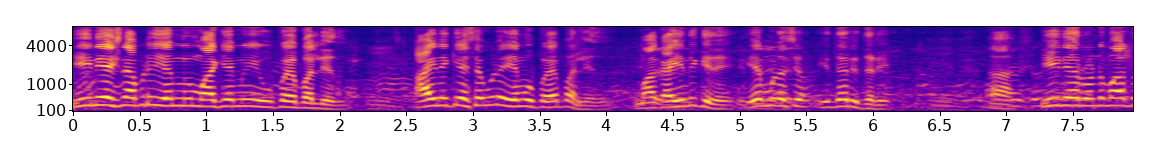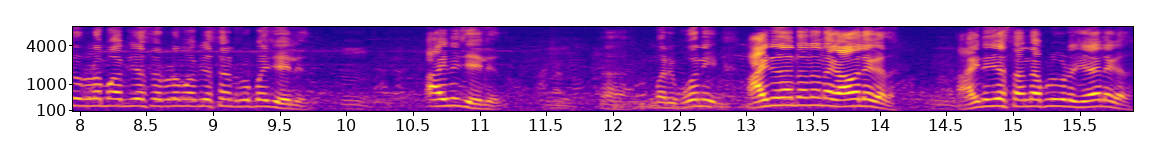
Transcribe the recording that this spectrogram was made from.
ఈయన వేసినప్పుడు ఏమి మాకేమీ ఉపయోగపడలేదు. ఆయనకి వేస్తే కూడా ఏమి ఉపయోగపడలేదు. మాకు అయింది ఇదే ఏం కూడా చెప్- ఇద్దరు ఇద్దరే. ఈయన రెండు మాటలు రుణమాఫీ చేస్తారు రుణమాఫీ చేస్తాను రూపాయి చేయలేదు. ఆయన చేయలేదు. మరి పోనీ ఆయన దాంట్లో నాకు కావాలే కదా. ఆయన చేస్తా అన్నప్పుడు కూడా చేయాలి కదా.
